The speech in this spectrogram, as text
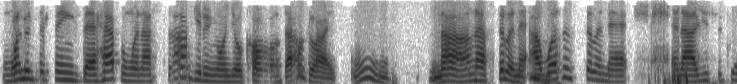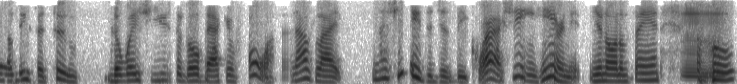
one of the things that happened when I stopped getting on your calls, I was like, ooh, nah, I'm not feeling that. I wasn't feeling that, and I used to tell Lisa too the way she used to go back and forth, and I was like, no, she needs to just be quiet. She ain't hearing it. You know what I'm saying? Mm-hmm. So,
